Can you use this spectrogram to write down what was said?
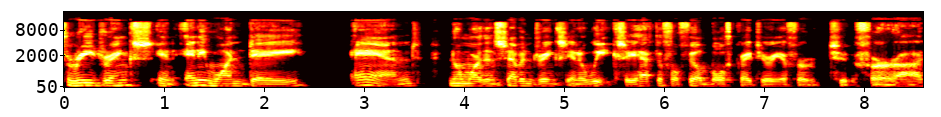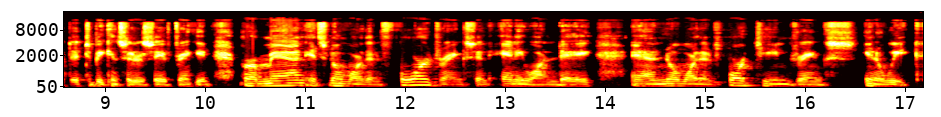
three drinks in any one day and no more than seven drinks in a week. So you have to fulfill both criteria for to for uh, to be considered safe drinking. For a man, it's no more than four drinks in any one day, and no more than 14 drinks in a week.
